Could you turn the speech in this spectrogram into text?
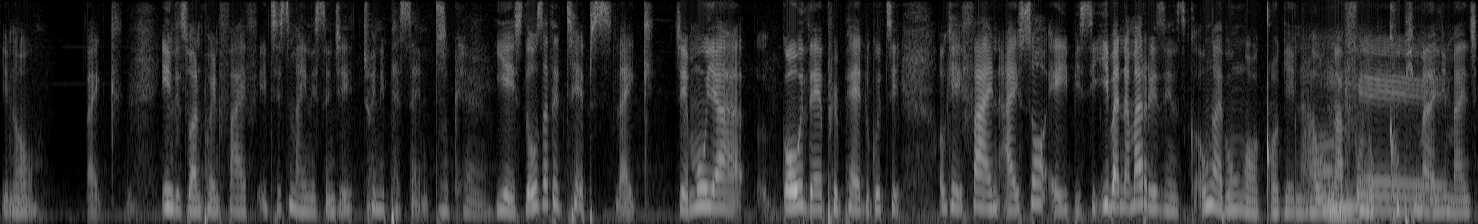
you know like in this 1.5 it is minus nje 20% Okay. yes those are the tips. Like jemuya go there prepared ukuthi okay fine i saw abc iba nama-reasons ungabe ungoqo-ke nawe mm. ungafuni ukukhupha imali Okay. manje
